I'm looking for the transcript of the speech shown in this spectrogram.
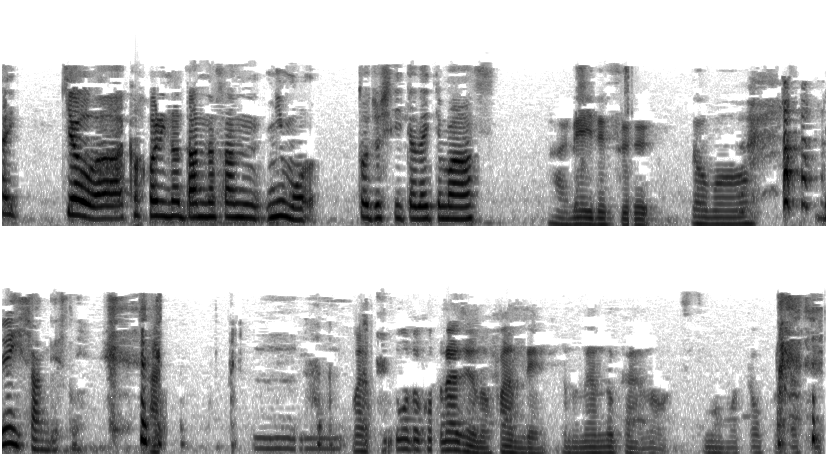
はい。今日は、かほりの旦那さんにも登場していただいてます。あレイです。どうも。レイさんですね。うーんまあ、もともとこのラジオのファンで、あの、何度かの質問を持って送ったし、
